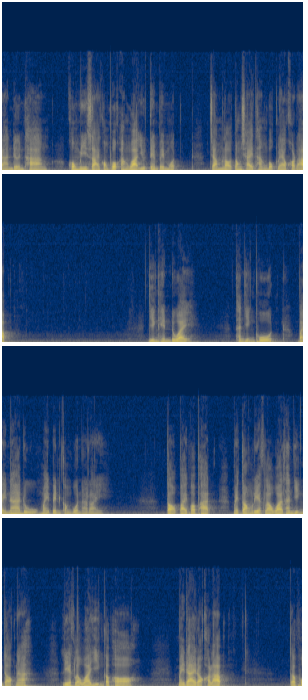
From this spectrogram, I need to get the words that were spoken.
การเดินทางคงมีสายของพวกอังวะอยู่เต็มไปหมด จำเราต้องใช้ทางบกแล้วขอรับ หญิงเห็นด้วย ท่านหญิงพูด ใบหน้าดูไม่เป็นกังวลอะไร ต่อไปพ่อพัดไม่ต้องเรียกเราว่าท่านหญิงดอกนะ เรียกเราว่าหญิงก็พอ ไม่ได้หรอกขอรับก็ผ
